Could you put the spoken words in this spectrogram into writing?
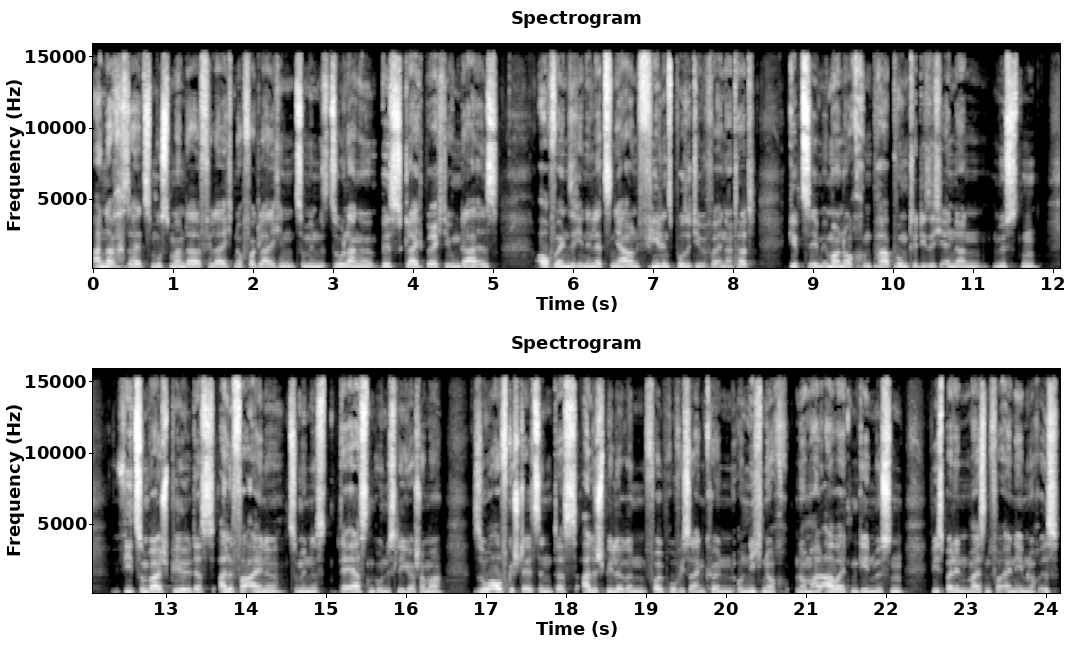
Andererseits muss man da vielleicht noch vergleichen, zumindest so lange, bis Gleichberechtigung da ist. Auch wenn sich in den letzten Jahren viel ins Positive verändert hat, gibt es eben immer noch ein paar Punkte, die sich ändern müssten. Wie zum Beispiel, dass alle Vereine, zumindest der ersten Bundesliga schon mal, so aufgestellt sind, dass alle Spielerinnen Vollprofis sein können und nicht noch normal arbeiten gehen müssen, wie es bei den meisten Vereinen eben noch ist,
